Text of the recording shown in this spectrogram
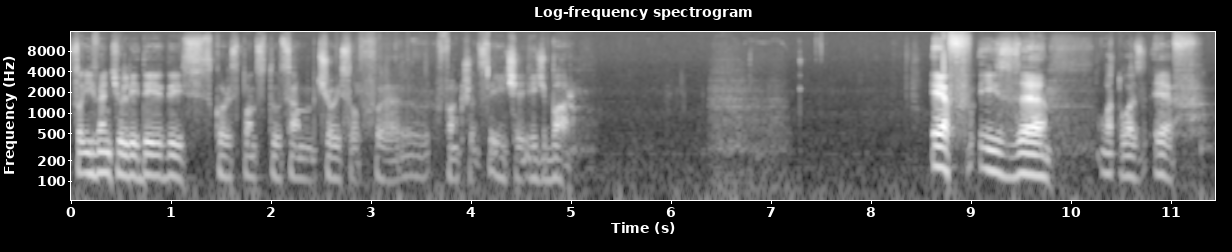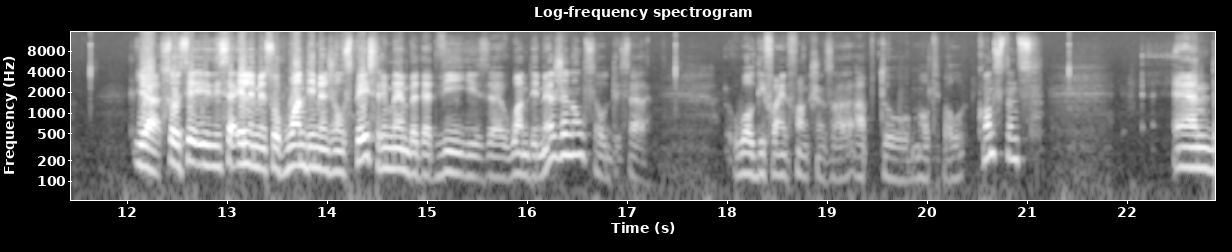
So eventually this corresponds to some choice of uh, functions h, h bar. F is what was F? Yeah, so these are elements of one-dimensional space. Remember that V is one-dimensional, so these are well-defined functions are up to multiple constants. And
